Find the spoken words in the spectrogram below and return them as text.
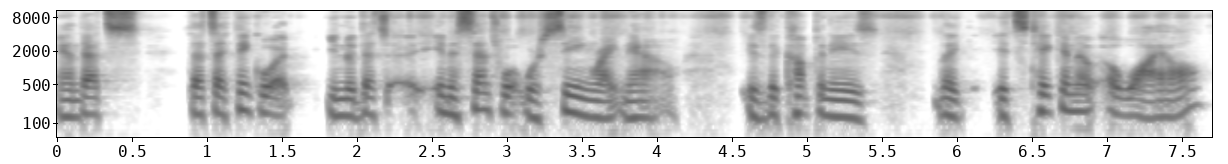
And that's, that's, I think, what, you know, that's in a sense what we're seeing right now is the companies, like, it's taken a, a while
